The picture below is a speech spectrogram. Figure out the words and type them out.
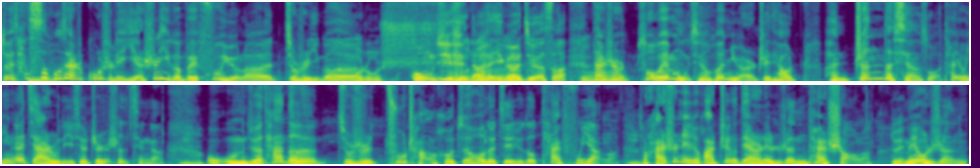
对她似乎在这故事里也是一个被赋予了就是一个工具的一个角色，但是作为母亲和女儿这条很真的线索，她又应该加入的一些真实的情感。嗯我我们觉得她的就是出场和最后的结局都太敷衍了，嗯就还是那句话，这个电影里人太少了，对没有人。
